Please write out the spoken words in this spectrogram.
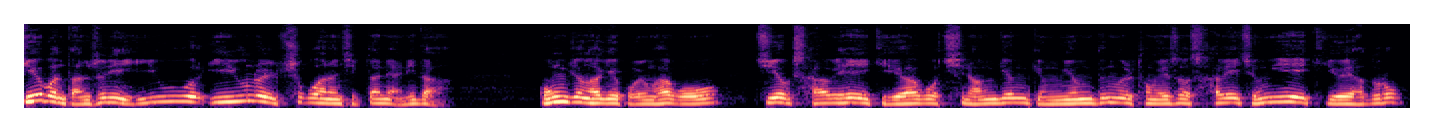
기업은 단순히 이유, 이윤을 추구하는 집단이 아니다. 공정하게 고용하고 지역 사회에 기여하고 친환경 경영 등을 통해서 사회 정의에 기여하도록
